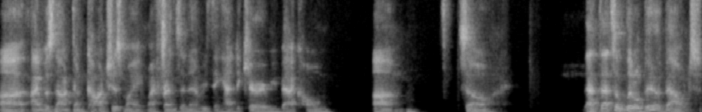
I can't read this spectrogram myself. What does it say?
Uh, I was knocked unconscious. My my friends and everything had to carry me back home. Um, so that that's a little bit about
